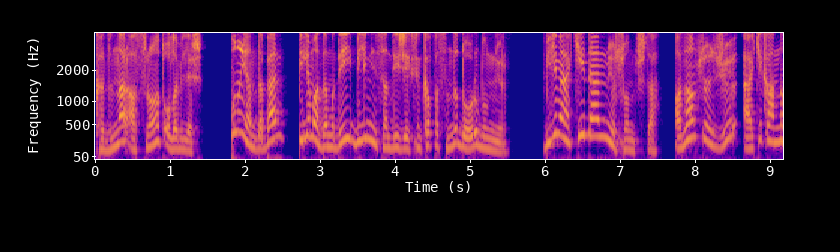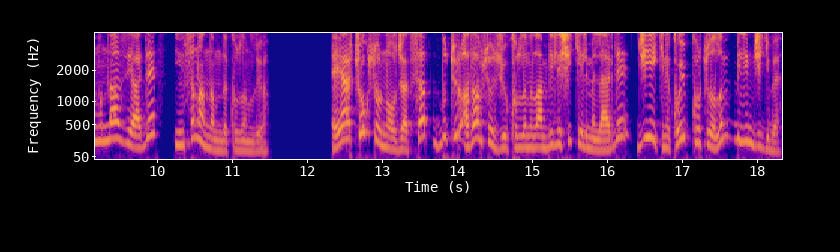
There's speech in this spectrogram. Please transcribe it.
kadınlar astronot olabilir. Bunun yanında ben bilim adamı değil bilim insanı diyeceksin kafasında doğru bulmuyorum. Bilim erkeği denmiyor sonuçta. Adam sözcüğü erkek anlamından ziyade insan anlamında kullanılıyor. Eğer çok sorun olacaksa bu tür adam sözcüğü kullanılan birleşik kelimelerde G ekini koyup kurtulalım bilimci gibi.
